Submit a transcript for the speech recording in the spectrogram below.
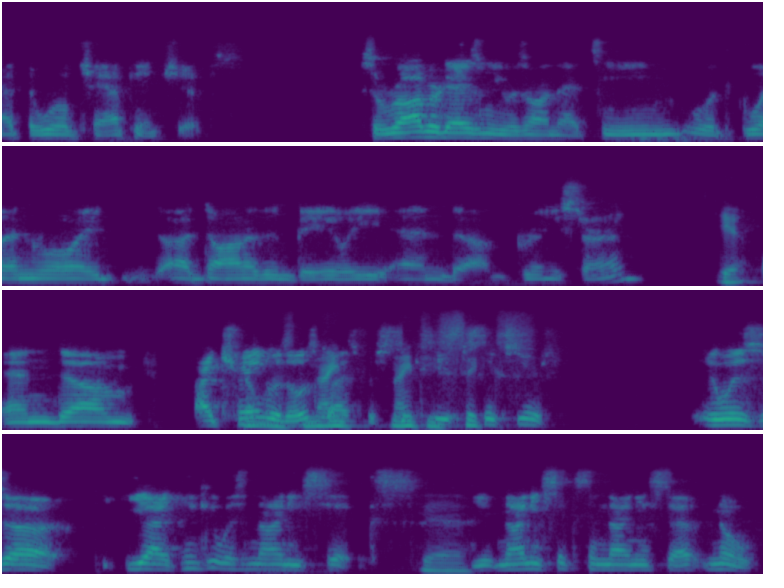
at the World Championships. So Robert Esmie was on that team with Glenroy, uh, Donovan Bailey, and um, Bruny Surin. Yeah. And um, I trained with those nine- guys for six, 96. six years. It was uh yeah, I think it was 96. Yeah. 96 and 97. No,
